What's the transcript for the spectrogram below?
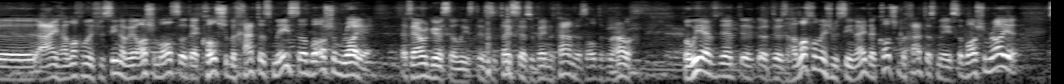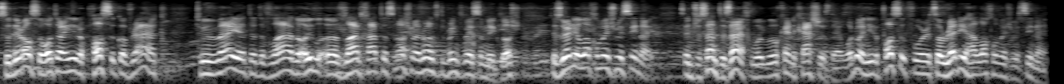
uh, I halachim mishusina by Osham also that kol shebechatas mesa ba'osham roya. That's our girls at least. There's a says Rebbeinu Tam. That's all different halach. But we have that uh, there's halachim mishusina that kol shebechatas mesa ba'osham raya. So there also what do I need a pasuk of rak to be memayat that the vlad uh, vlad chatas mashma I don't have to bring to Beis Hamikdash. There's already halachim mishusina. It's interesting. What, what kind of cash is that? What do I need a pasuk for? It's already halachim mishusina.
